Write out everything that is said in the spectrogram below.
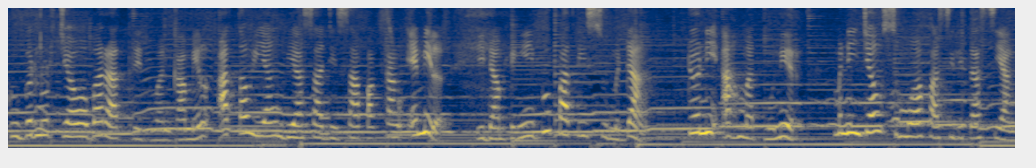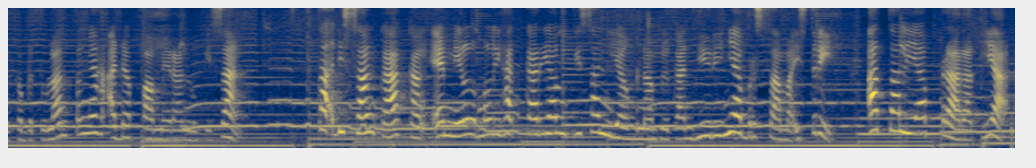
Gubernur Jawa Barat Ridwan Kamil atau yang biasa disapa Kang Emil didampingi Bupati Sumedang, Doni Ahmad Munir, meninjau semua fasilitas yang kebetulan tengah ada pameran lukisan. Tak disangka Kang Emil melihat karya lukisan yang menampilkan dirinya bersama istri, Atalia Praratia,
